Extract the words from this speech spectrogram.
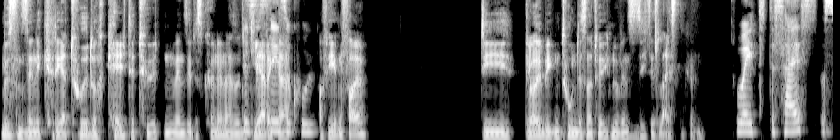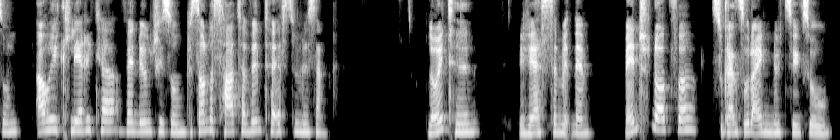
müssen sie eine Kreatur durch Kälte töten, wenn sie das können. Also die Das Kleriker so cool. auf jeden Fall. Die Gläubigen tun das natürlich nur, wenn sie sich das leisten können. Wait, das heißt, so ein Auri-Kleriker, wenn irgendwie so ein besonders harter Winter ist, würde sagen, Leute, wie wär's denn mit einem Menschenopfer? So ganz uneigennützig, so.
